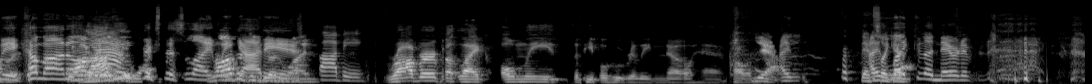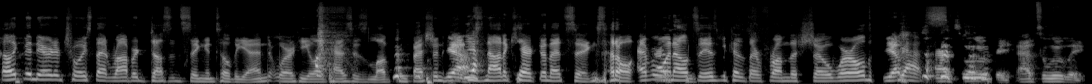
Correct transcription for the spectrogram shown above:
baby, come on over. is Fix this light we Robert's a got good here. one. Bobby. Robert, but like only the people who really know him. Call him Yeah. I It's I like, like, a, the narrative. I like the narrative choice that Robert doesn't sing until the end, where he like has his love confession. Yeah. he's not a character that sings at all. Everyone else is because they're from the show world. Yep. Yes. Absolutely. Absolutely.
